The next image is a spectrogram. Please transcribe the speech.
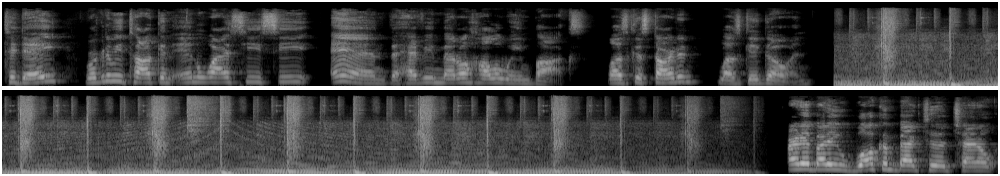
Today, we're going to be talking NYCC and the Heavy Metal Halloween box. Let's get started. Let's get going. All right, everybody, welcome back to the channel.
